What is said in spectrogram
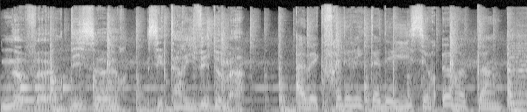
9h, 10h, c'est arrivé demain. Avec Frédéric Tadei sur Europe 1.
